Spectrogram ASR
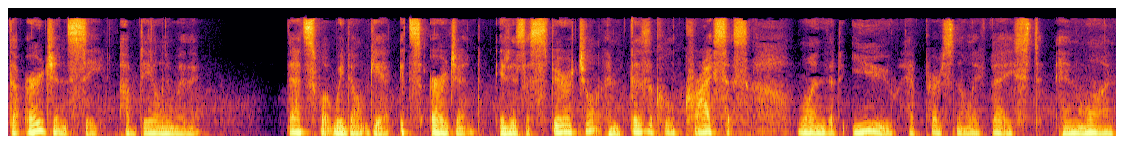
the urgency of dealing with it. That's what we don't get. It's urgent. It is a spiritual and physical crisis, one that you have personally faced and won.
